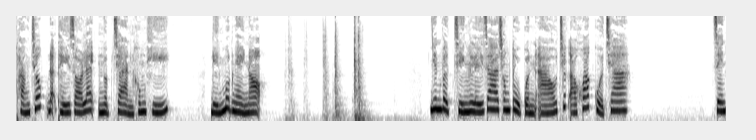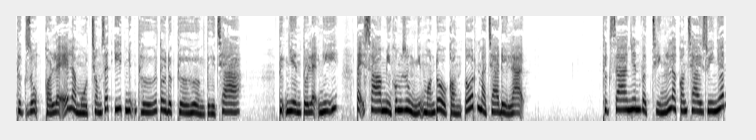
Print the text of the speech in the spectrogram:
thoáng chốc đã thấy gió lạnh ngập tràn không khí. Đến một ngày nọ, nhân vật chính lấy ra trong tủ quần áo chiếc áo khoác của cha Gen thực dụng có lẽ là một trong rất ít những thứ tôi được thừa hưởng từ cha. Tự nhiên tôi lại nghĩ, tại sao mình không dùng những món đồ còn tốt mà cha để lại? Thực ra nhân vật chính là con trai duy nhất,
